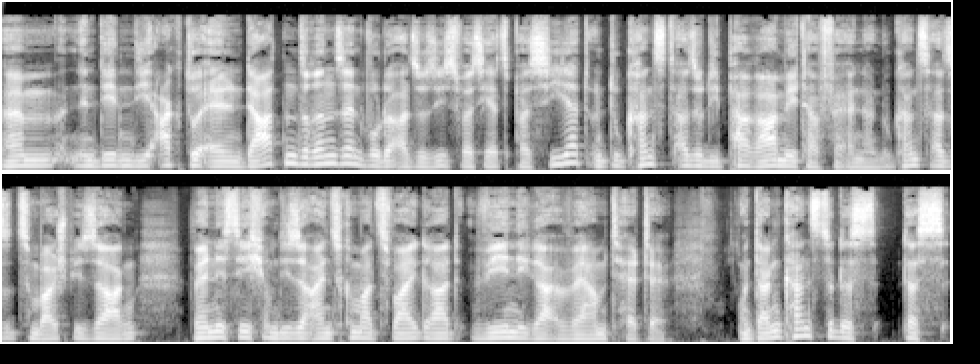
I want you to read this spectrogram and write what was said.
ähm, in denen die aktuellen Daten drin sind, wo du also siehst, was jetzt passiert. Und du kannst also die Parameter verändern. Du kannst also zum Beispiel sagen, wenn es sich um diese 1,2 Grad weniger erwärmt hätte. Und dann kannst du das, das,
